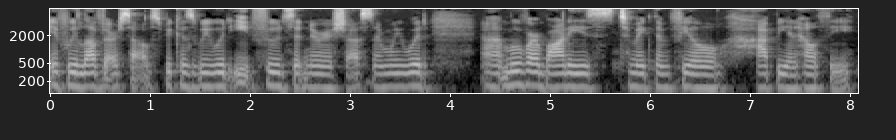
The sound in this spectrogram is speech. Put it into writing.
if we loved ourselves because we would eat foods that nourish us and we would uh, move our bodies to make them feel happy and healthy.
